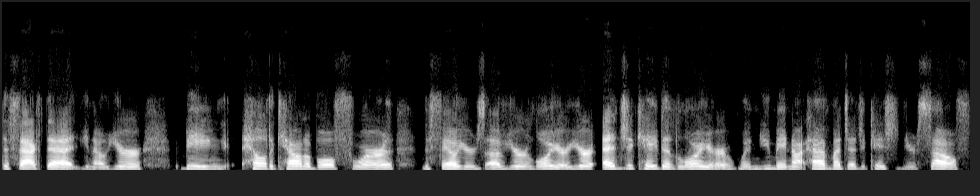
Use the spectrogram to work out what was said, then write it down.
the fact that you know you're being held accountable for the failures of your lawyer your educated lawyer when you may not have much education yourself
